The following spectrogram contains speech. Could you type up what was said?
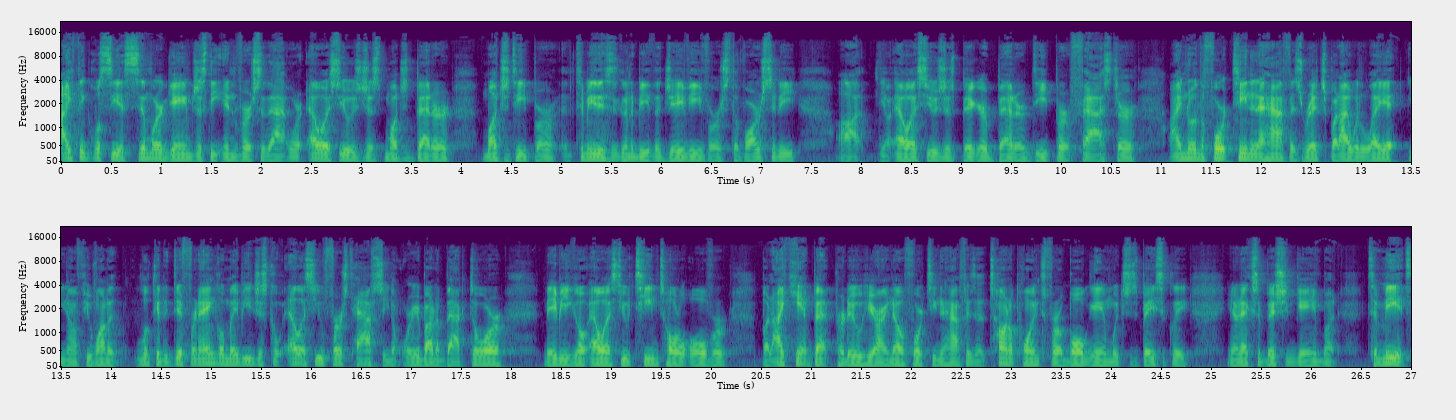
I think we'll see a similar game, just the inverse of that, where LSU is just much better, much deeper. To me, this is going to be the JV versus the varsity. Uh, you know, LSU is just bigger, better, deeper, faster. I know the 14 and a half is rich, but I would lay it. You know, if you want to look at a different angle, maybe you just go LSU first half so you don't worry about a back door. Maybe you go LSU team total over, but I can't bet Purdue here. I know 14 and a half is a ton of points for a bowl game, which is basically, you know, an exhibition game, but to me, it's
